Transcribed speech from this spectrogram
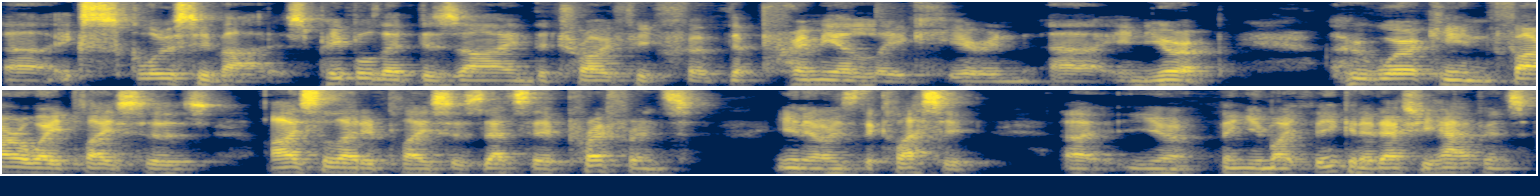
uh, exclusive artists, people that design the trophy for the Premier League here in uh, in Europe, who work in faraway places, isolated places. That's their preference. You know, is the classic uh, you know thing you might think, and it actually happens.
